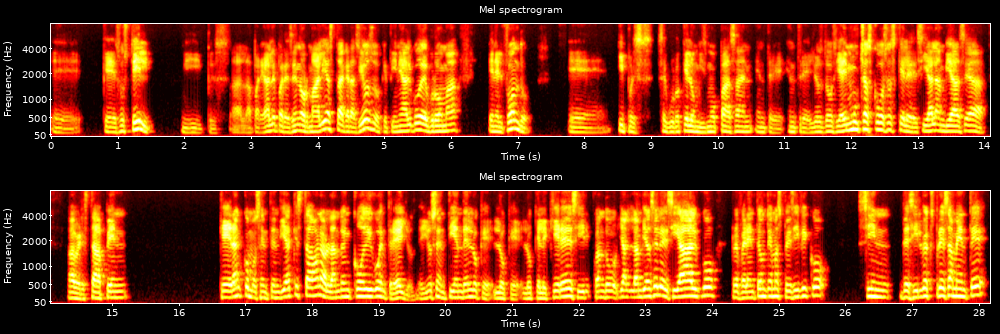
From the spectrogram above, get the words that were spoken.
eh, que es hostil, y pues a la pareja le parece normal y hasta gracioso, que tiene algo de broma en el fondo. Eh, y pues seguro que lo mismo pasa entre, entre ellos dos. Y hay muchas cosas que le decía Lambiase a, a Verstappen que eran como se entendía que estaban hablando en código entre ellos. Ellos entienden lo que, lo que, lo que le quiere decir. Cuando ya Lambia se le decía algo referente a un tema específico, sin decirlo expresamente,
